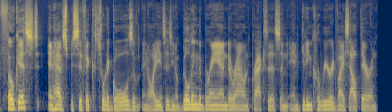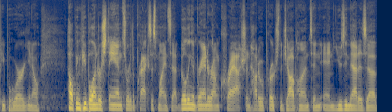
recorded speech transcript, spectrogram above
focused and have specific sort of goals of and audiences you know building the brand around praxis and and getting career advice out there and people who are you know helping people understand sort of the praxis mindset building a brand around crash and how to approach the job hunt and and using that as a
